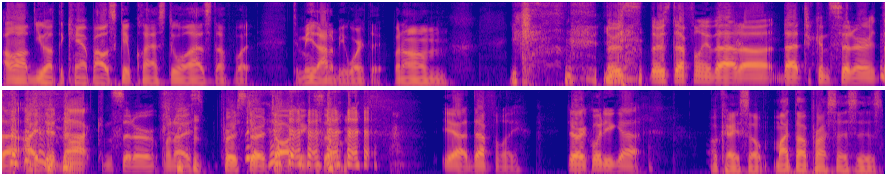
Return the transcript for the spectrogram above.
I'll, you have to camp out, skip class, do all that stuff. But to me, that'll be worth it. But um, you can, you There's there's definitely that uh, that to consider that I did not consider when I first started talking. So yeah, definitely. Derek, what do you got? Okay, so my thought process is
